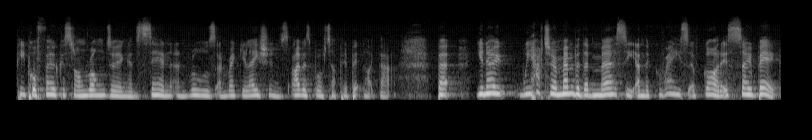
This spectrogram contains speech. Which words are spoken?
people focused on wrongdoing and sin and rules and regulations. I was brought up a bit like that. But, you know, we have to remember the mercy and the grace of God is so big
